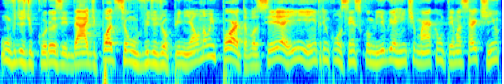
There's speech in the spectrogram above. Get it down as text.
um vídeo de curiosidade, pode ser um vídeo de opinião, não importa. Você aí entra em consenso comigo e a gente marca um tema certinho.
